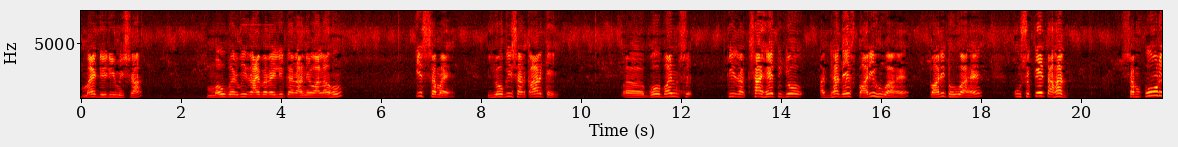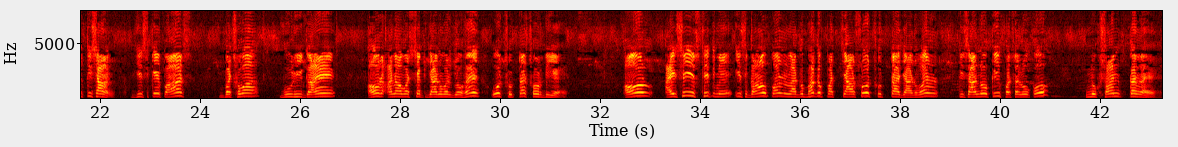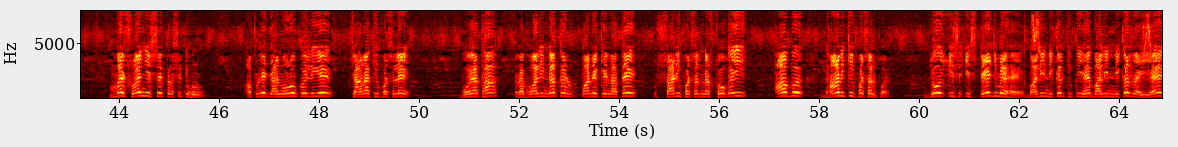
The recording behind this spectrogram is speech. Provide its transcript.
मैं डीडी मिश्रा, मऊ गरबी रायबरेली का रहने वाला हूँ। इस समय योगी सरकार के गोवंश की रक्षा हेतु जो अध्यादेश पारी हुआ है, पारित हुआ है, उसके तहत संपूर्ण किसान जिसके पास बछवा, बूढ़ी गायें और अनावश्यक जानवर जो हैं, वो छुट्टा छोड़ दिए हैं। और ऐसी स्थिति में इस गाँव पर लगभग पचासों छुट्टा जानवर किसानों की फ़सलों को नुकसान कर रहे हैं। मैं स्वयं इससे त्रसित हूँ। अपने जानवरों के लिए चारा की फ़सलें बोया था, रखवाली न कर पाने के नाते सारी फ़सल नष्ट हो गई अब धान की फ़सल पर, जो इस स्टेज में है, बाली निकल चुकी है, बाली निकल रही है,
